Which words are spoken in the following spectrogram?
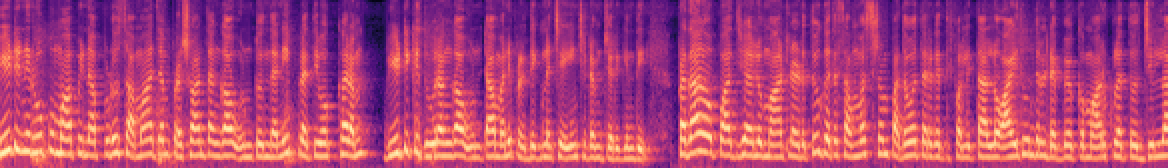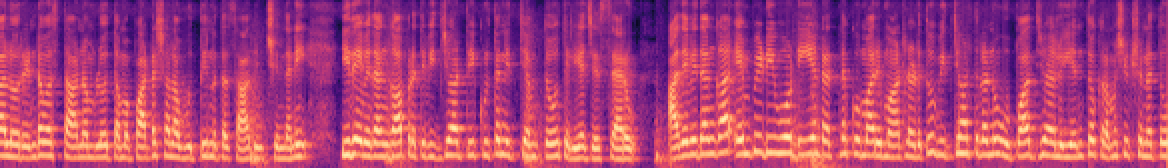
వీటిని రూపుమాపినప్పుడు సమాజం ప్రశాంతంగా ఉంటుందని ప్రతి ఒక్కరం వీటికి దూరంగా ఉంటామని ప్రతిజ్ఞ చేయించడం జరిగింది. ప్రధాన ఉపాధ్యాయులు మాట్లాడుతూ గత సంవత్సరం పదవ తరగతి ఫలితాల్లో ఐదు వందల డెబ్బై ఒక్క మార్కులతో జిల్లాలో రెండవ స్థానంలో తమ పాఠశాల ఉత్తీర్ణత సాధించిందని ఇదే విధంగా ప్రతి విద్యార్థి కృతనిత్యంతో తెలియజేశారు. అదేవిధంగా ఎంపీడీఓ డిఎన్ రత్నకుమారి మాట్లాడుతూ విద్యార్థులను ఉపాధ్యాయులు ఎంతో క్రమశిక్షణతో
